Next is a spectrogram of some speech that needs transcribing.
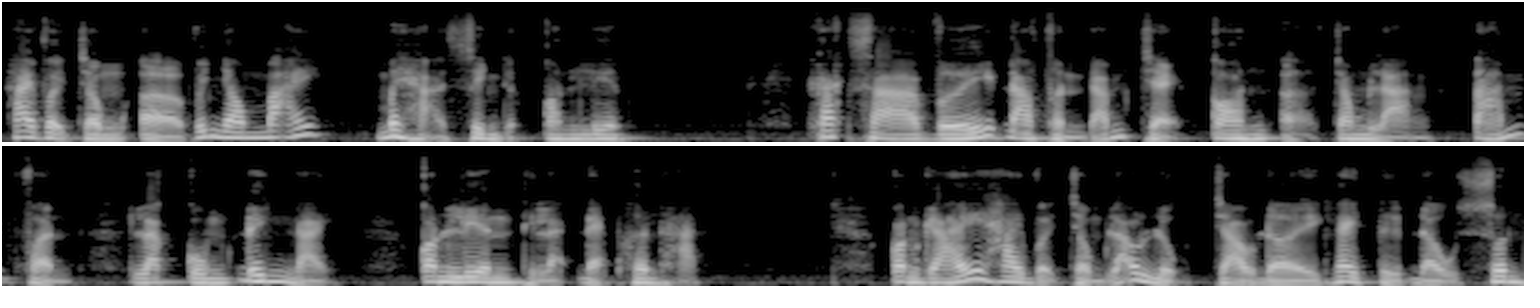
Hai vợ chồng ở với nhau mãi mới hạ sinh được con Liên khác xa với đa phần đám trẻ con ở trong làng, tám phần là cùng đinh này, con Liên thì lại đẹp hơn hẳn. Con gái hai vợ chồng lão Lục chào đời ngay từ đầu xuân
